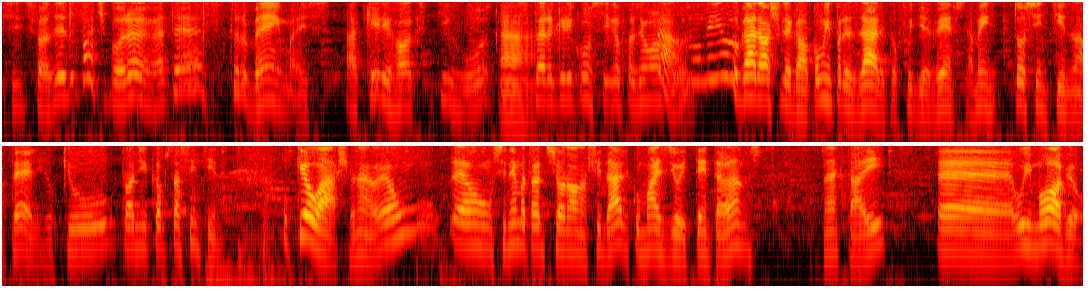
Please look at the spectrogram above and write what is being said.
Se desfazer do Patiporanga, até tudo bem, mas aquele rock de rua, Ah. espero que ele consiga fazer uma Não, coisa. não, nenhum lugar eu acho legal. Como empresário, que eu fui de eventos também, estou sentindo na pele o que o Toninho Campos está sentindo. O que eu acho, né? É um, é um cinema tradicional na cidade, com mais de 80 anos, né? Tá aí. É, o imóvel,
